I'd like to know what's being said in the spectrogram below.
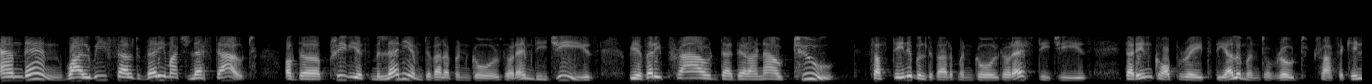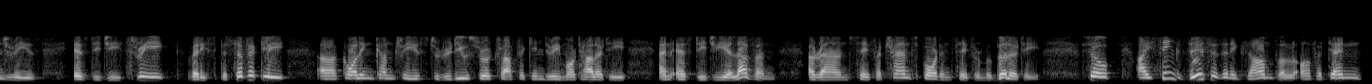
And then, while we felt very much left out of the previous Millennium Development Goals, or MDGs, we are very proud that there are now two Sustainable Development Goals, or SDGs, that incorporate the element of road traffic injuries. SDG 3, very specifically uh, calling countries to reduce road traffic injury mortality, and SDG 11, around safer transport and safer mobility. So I think this is an example of a 10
